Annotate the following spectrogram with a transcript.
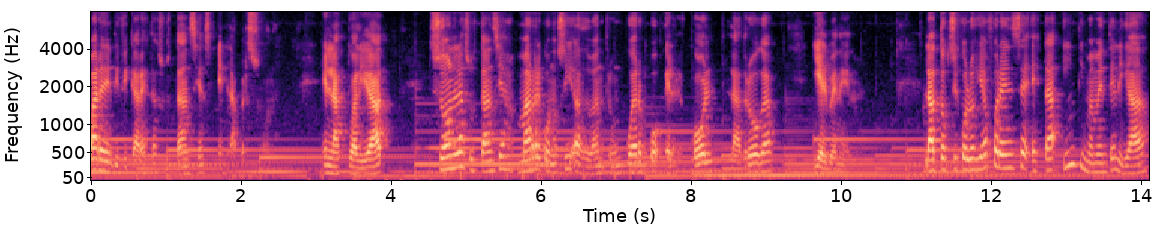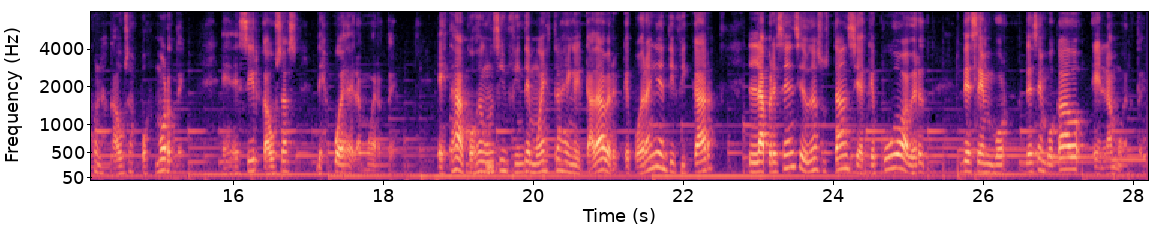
para identificar estas sustancias en la persona. En la actualidad, son las sustancias más reconocidas durante un cuerpo el alcohol, la droga y el veneno. La toxicología forense está íntimamente ligada con las causas post-morte, es decir, causas después de la muerte. Estas acogen un sinfín de muestras en el cadáver que podrán identificar la presencia de una sustancia que pudo haber desembocado en la muerte.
